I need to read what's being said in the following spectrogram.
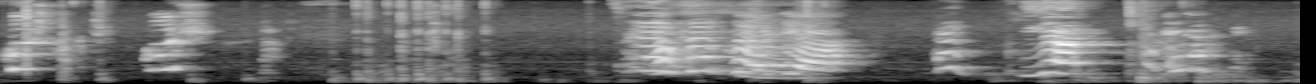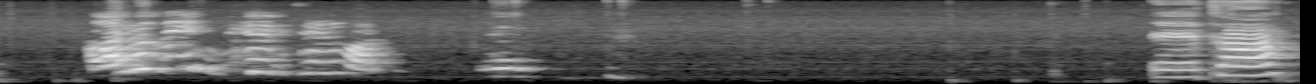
koş koş Hasan söyledi ya. Ya Ayrı değil bir bitirelim artık. Evet. e, tamam.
